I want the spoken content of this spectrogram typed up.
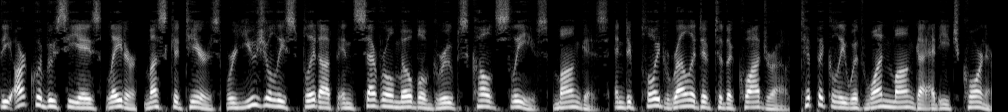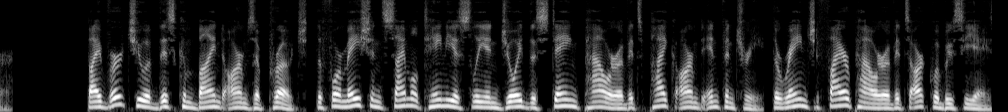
The arquebusiers later, musketeers were usually split up in several mobile groups called sleeves mangas and deployed relative to the quadro, typically with one manga at each corner. By virtue of this combined arms approach, the formation simultaneously enjoyed the staying power of its pike-armed infantry, the ranged firepower of its arquebusiers,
